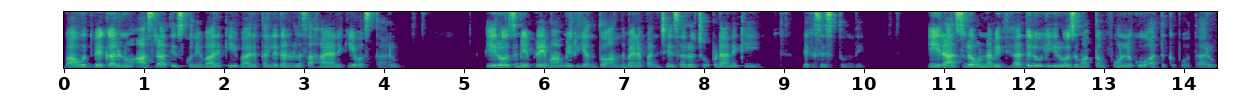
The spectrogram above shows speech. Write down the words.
భావోద్వేగాలను ఆసరా తీసుకునే వారికి వారి తల్లిదండ్రుల సహాయానికి వస్తారు. ఈరోజు మీ ప్రేమ మీరు ఎంతో అందమైన పని చేశారో చూపడానికి వికసిస్తుంది. ఈ రాశిలో ఉన్న విద్యార్థులు ఈ రోజు మొత్తం ఫోన్లకు అతుక్కుపోతారు.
